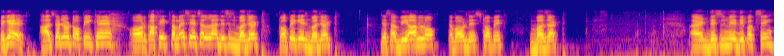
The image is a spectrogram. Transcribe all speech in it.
ठीक है आज का जो टॉपिक है और काफ़ी समय से चल रहा है। This is budget topic is budget जैसा we are low about this topic budget and this is me Deepak Singh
